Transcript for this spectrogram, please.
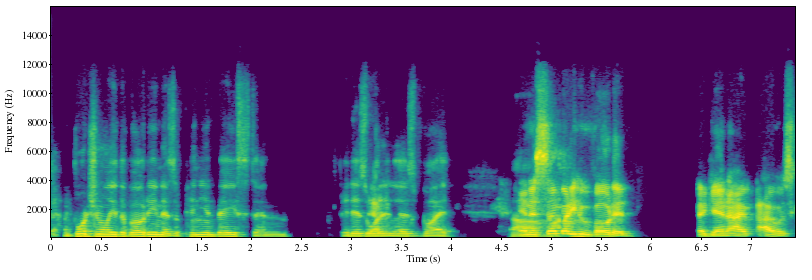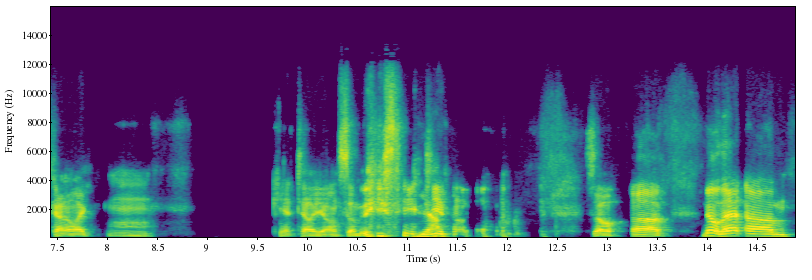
Yeah. unfortunately the voting is opinion based, and it is what Yeah. it is. But and as um, somebody who voted, again, I, I was kind of like, mm, can't tell you on some of these things, Yeah. you know. so uh, no, that um,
